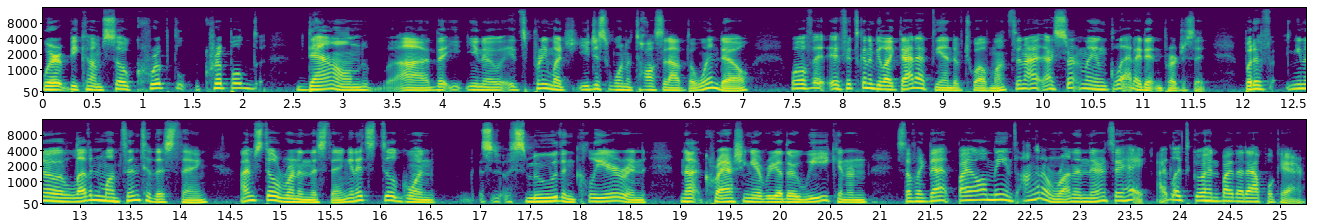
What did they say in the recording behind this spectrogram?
where it becomes so crippled, crippled down uh, that you know it's pretty much you just want to toss it out the window. Well, if, it, if it's going to be like that at the end of 12 months, then I, I certainly am glad I didn't purchase it. But if, you know, 11 months into this thing, I'm still running this thing and it's still going smooth and clear and not crashing every other week and, and stuff like that, by all means, I'm going to run in there and say, hey, I'd like to go ahead and buy that Apple Care.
